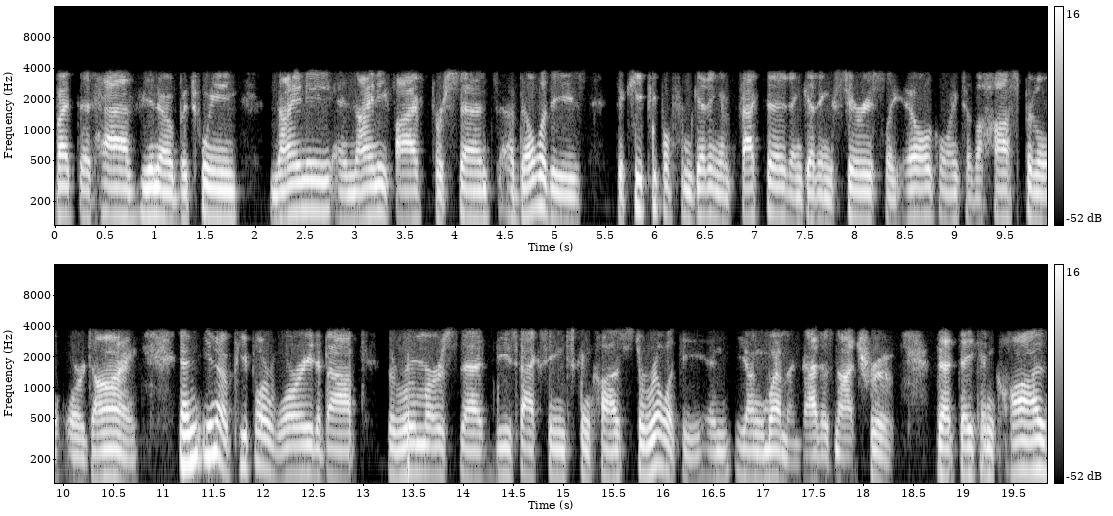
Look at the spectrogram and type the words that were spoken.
but that have, you know, between 90 and 95% abilities to keep people from getting infected and getting seriously ill, going to the hospital or dying. And, you know, people are worried about the rumors that these vaccines can cause sterility in young women. That is not true. That they can cause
